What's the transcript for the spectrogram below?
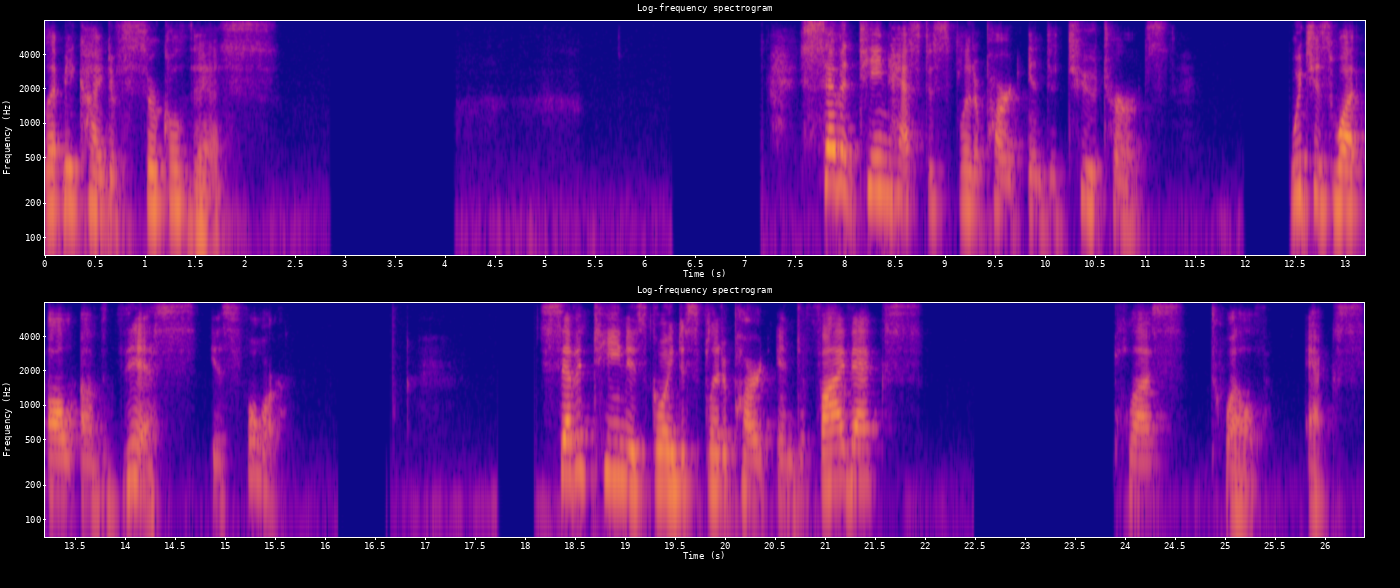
let me kind of circle this. Seventeen has to split apart into two terms, which is what all of this is for. 17 is going to split apart into 5x plus 12x.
